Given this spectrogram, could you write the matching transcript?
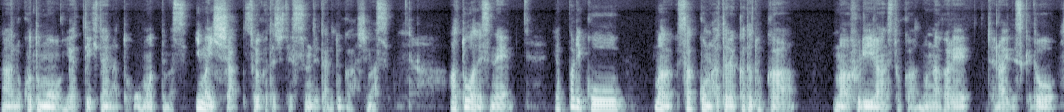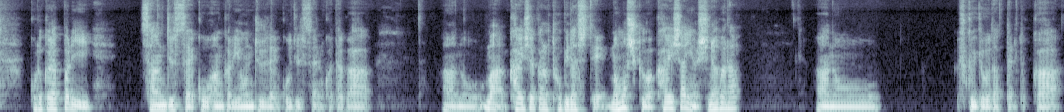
あの、こともやっていきたいなと思ってます。今一社、そういう形で進んでたりとかします。あとはですね、やっぱりこう、まあ、昨今の働き方とか、まあ、フリーランスとかの流れじゃないですけど、これからやっぱり30歳後半から40代、50歳の方が、あの、まあ、会社から飛び出して、まあ、もしくは会社員をしながら、あの、副業だったりとか、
